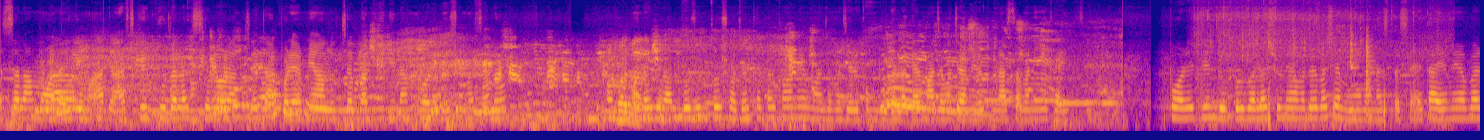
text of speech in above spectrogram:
আসসালামু আলাইকুম। আজকে ক্ষুদা লাগছিল রাত্রে, তারপরে আমি আলুর চাপ বানিয়ে নিলাম, পরে বেশি ছিল অনেক রাত পর্যন্ত সজাগ থাকার কারণে মাঝে মাঝে এরকম ক্ষুদা লাগে, আর মাঝে মাঝে আমি এরকম নাস্তা বানিয়ে খাই। পরের দিন দুপুরবেলা শুনে আমাদের বাসায় মেহমান আসতেছে, তাই আমি আবার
